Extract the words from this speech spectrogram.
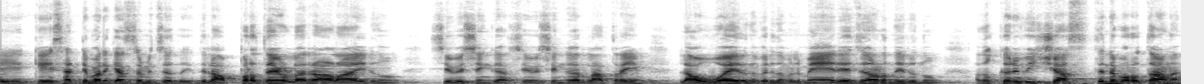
ഈ കേസ് അട്ടിമറിക്കാൻ ശ്രമിച്ചത്. ഉള്ള ഒരാളായിരുന്നു ശിവശങ്കർ. ശിവശങ്കറിൽ അത്രയും ലവ് ആയിരുന്നു. ഇവർ തമ്മിൽ മാരേജ് നടന്നിരുന്നു. അതൊക്കെ ഒരു വിശ്വാസത്തിന്റെ പുറത്താണ്.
